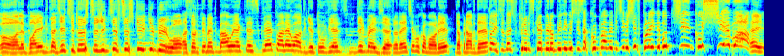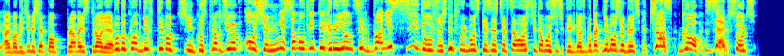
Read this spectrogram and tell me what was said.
O, ale bajek dla dzieci to jeszcze nigdzie wcześniej nie było. Asortyment mały jak ten sklep, ale ładnie tu, więc niech będzie. Sprzedajecie mu homory, naprawdę. Dajcie znać, w którym sklepie robilibyście zakupy, a my widzimy się w kolejnym odcinku. Siema! Ej, albo widzimy się po prawej stronie. Bo dokładnie w tym odcinku sprawdziłem 8 niesamowitych ryjących banie. Jeśli twój mózg jest jeszcze w całości, to musisz kliknąć, bo tak nie może być. Czas go zepsuć!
